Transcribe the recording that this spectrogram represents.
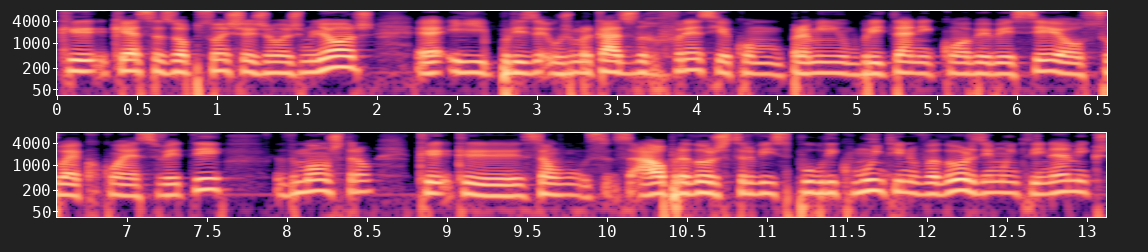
que, que essas opções sejam as melhores uh, e por exemplo, os mercados de referência, como para mim o britânico com a BBC ou o sueco com a SVT, demonstram que, que são, há operadores de serviço público muito inovadores e muito dinâmicos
